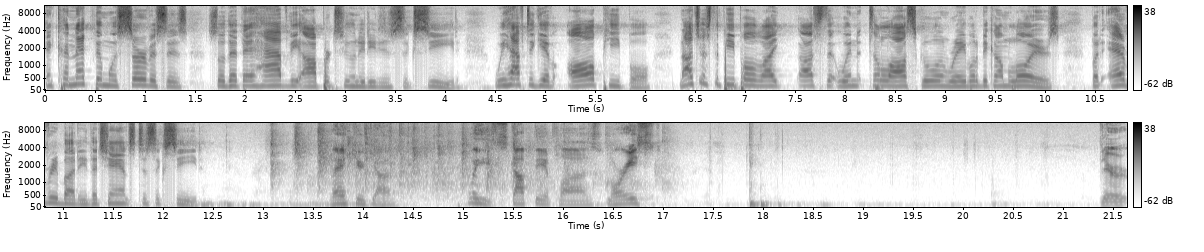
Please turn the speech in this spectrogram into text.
and connect them with services so that they have the opportunity to succeed. We have to give all people, not just the people like us that went to law school and were able to become lawyers, but everybody the chance to succeed. Thank you, John. Please stop the applause. Maurice? There,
